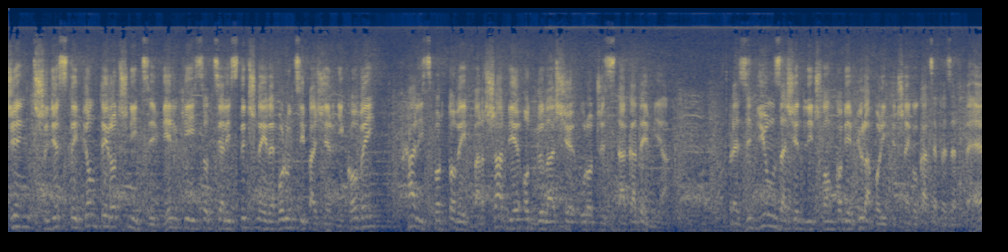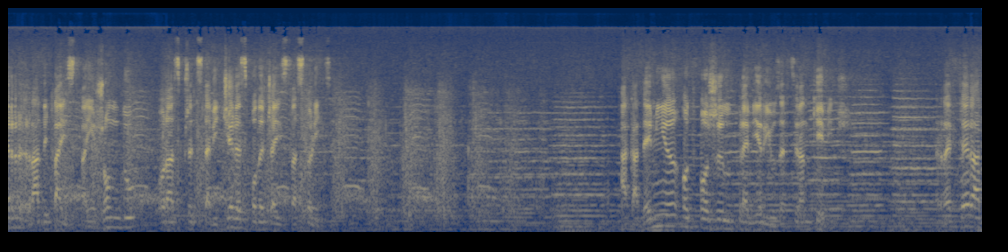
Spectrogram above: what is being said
Przeddzień 35. rocznicy Wielkiej Socjalistycznej Rewolucji Październikowej w hali sportowej w Warszawie odbyła się uroczysta akademia. Prezydium zasiedli członkowie Biura Politycznego KCPZPR, Rady Państwa i Rządu oraz przedstawiciele społeczeństwa stolicy. Akademię otworzył premier Józef Cyrankiewicz. Referat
